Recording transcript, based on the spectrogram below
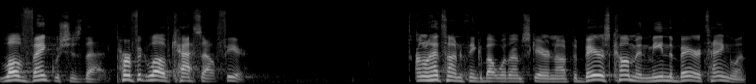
Love vanquishes that. Perfect love casts out fear. I don't have time to think about whether I'm scared or not. If the bear's coming, me and the bear are tangling.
